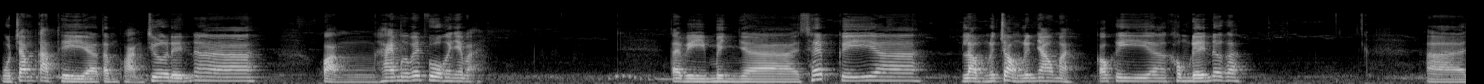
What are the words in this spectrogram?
100 cặp thì tầm khoảng chưa đến khoảng 20 mét vuông anh em ạ. Tại vì mình xếp cái lồng nó chồng lên nhau mà có khi ờ, không đến nữa cơ. À,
